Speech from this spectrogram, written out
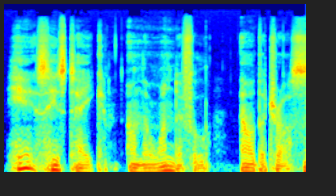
here's his take on the wonderful Albatross.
